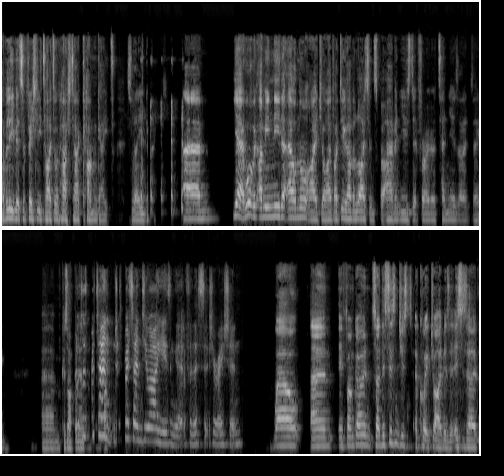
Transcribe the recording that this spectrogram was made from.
I believe it's officially titled hashtag Cumgate. So there you go. um, yeah, what would I mean? Neither El nor I drive. I do have a license, but I haven't used it for over ten years. I don't think because I've been. Well, just pretend, just pretend you are using it for this situation. Well, um, if I'm going, so this isn't just a quick drive, is it? This is a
